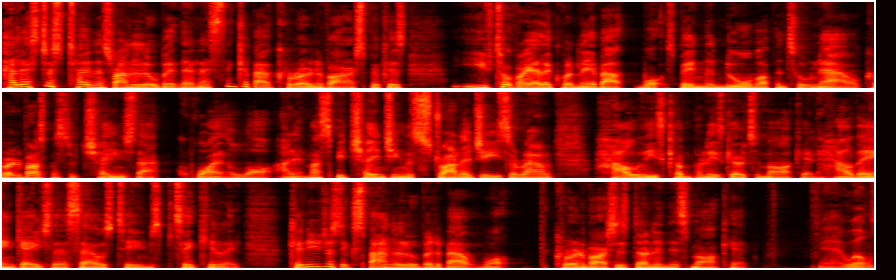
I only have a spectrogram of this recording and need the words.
Okay, let's just turn this around a little bit then. Let's think about coronavirus because you've talked very eloquently about what's been the norm up until now. Coronavirus must have changed that quite a lot and it must be changing the strategies around how these companies go to market and how they engage their sales teams, particularly. Can you just expand a little bit about what the coronavirus has done in this market? Yeah, well,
